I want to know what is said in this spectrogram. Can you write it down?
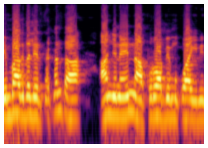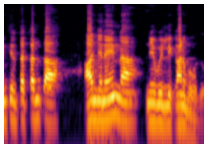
ಹಿಂಭಾಗದಲ್ಲಿ ಇರ್ತಕ್ಕಂಥ ಆಂಜನೇಯನ್ನ ಪೂರ್ವಾಭಿಮುಖವಾಗಿ ನಿಂತಿರ್ತಕ್ಕಂಥ ಆಂಜನೇಯನ್ನ ನೀವು ಇಲ್ಲಿ ಕಾಣಬಹುದು.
